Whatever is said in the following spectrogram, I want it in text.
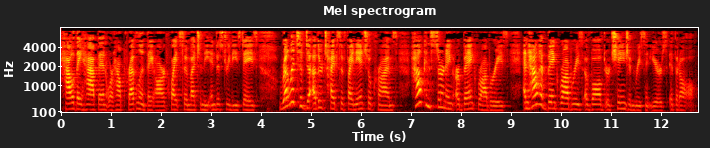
how they happen or how prevalent they are quite so much in the industry these days. Relative to other types of financial crimes, how concerning are bank robberies and how have bank robberies evolved or changed in recent years, if at all?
